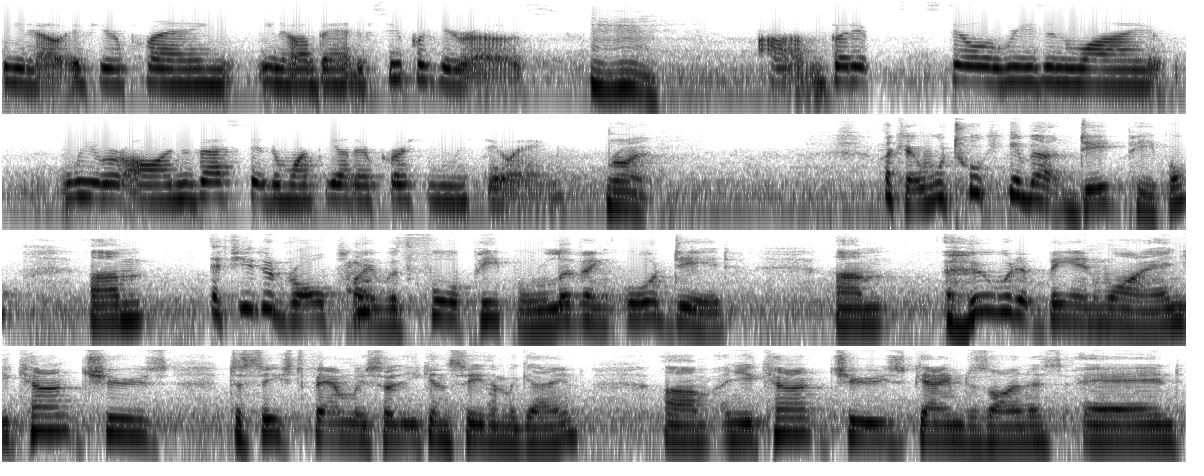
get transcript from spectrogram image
you know, if you're playing, you know, a band of superheroes. Mm-hmm. Um, but it's still a reason why we were all invested in what the other person was doing. Right. Okay, well, talking about dead people, um, if you could role play with four people, living or dead, um, who would it be and why? And you can't choose deceased families so that you can see them again, um, and you can't choose game designers, and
